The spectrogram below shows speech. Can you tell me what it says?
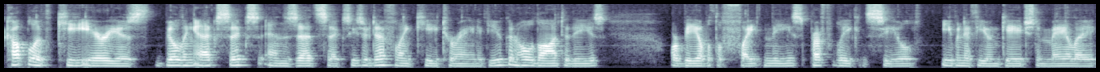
a couple of key areas, building X6 and Z6. These are definitely key terrain. If you can hold on to these or be able to fight in these, preferably concealed, even if you engaged in melee,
